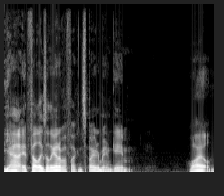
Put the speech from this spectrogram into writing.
Yeah, it felt like something out of a fucking Spider-Man game. Wild.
